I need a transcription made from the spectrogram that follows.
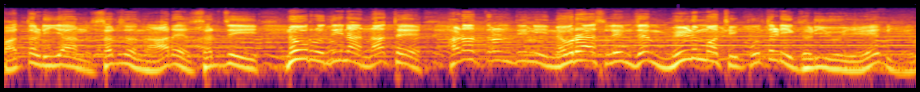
પાતળિયા ને સર્જન હારે સર્જી નવરુદીના નાથે હડા ત્રણ દીની નવરાશ લઈને જેમ મીણમાંથી પૂતળી ઘડી હોય એવી.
